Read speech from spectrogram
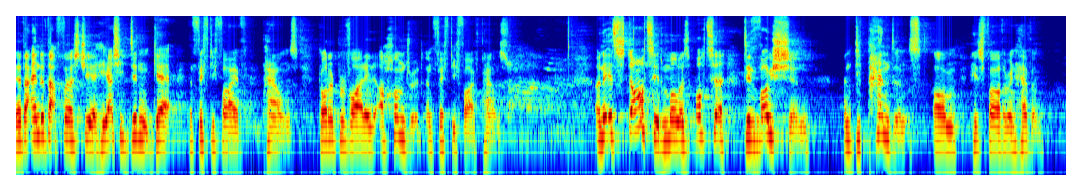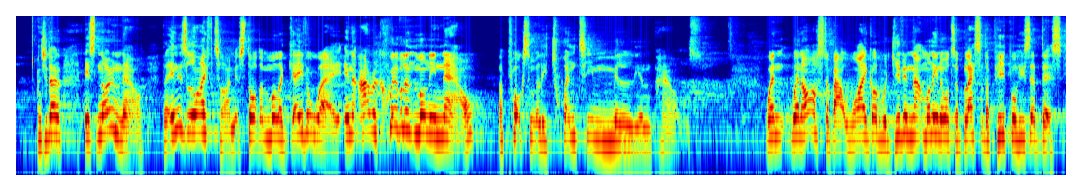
Know, at the end of that first year, he actually didn't get the 55 pounds. God had provided 155 pounds. And it had started Muller's utter devotion and dependence on his Father in heaven. And you know, it's known now that in his lifetime, it's thought that Muller gave away, in our equivalent money now, approximately 20 million pounds. When, when asked about why God would give him that money in order to bless other people, he said this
